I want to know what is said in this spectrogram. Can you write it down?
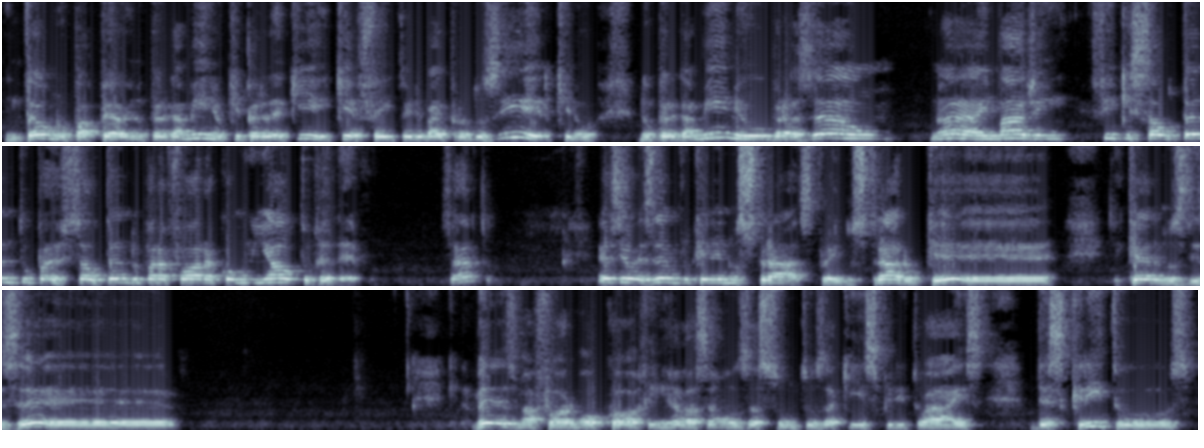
Então, no papel e no pergaminho, que, que, que efeito ele vai produzir? Que no, no pergaminho, o brasão, né, a imagem fique saltando, saltando para fora como em alto relevo. Certo? Esse é o exemplo que ele nos traz para ilustrar o que ele quer nos dizer mesma forma ocorre em relação aos assuntos aqui espirituais descritos,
